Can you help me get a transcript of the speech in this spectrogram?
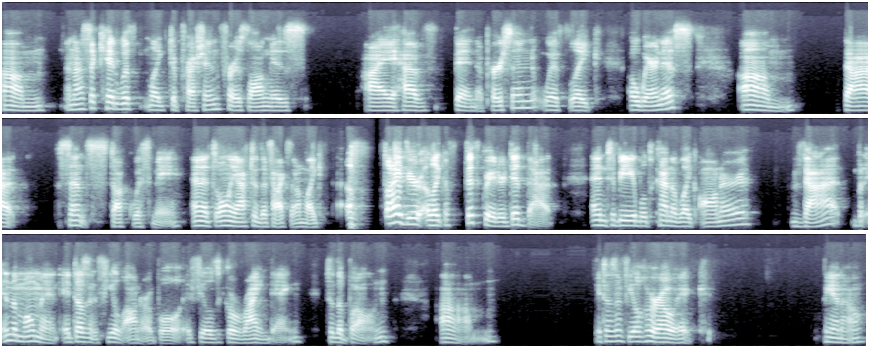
um, and as a kid with like depression for as long as i have been a person with like awareness um, that sense stuck with me. And it's only after the fact that I'm like, a five year, like a fifth grader did that. And to be able to kind of like honor that, but in the moment, it doesn't feel honorable. It feels grinding to the bone. Um, it doesn't feel heroic, you know?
